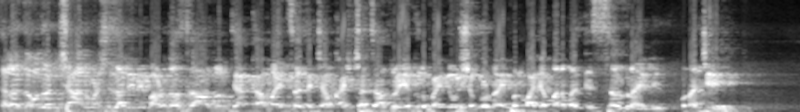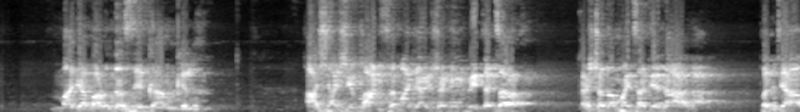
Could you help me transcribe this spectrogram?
त्याला जवळजवळ चार वर्ष झाली मी भारुदासला अजून त्या कामायचं त्याच्या कष्टाचा अजून एक रुपये देऊ शकलो नाही पण माझ्या मनामध्ये सल राहिली. कोणाची? माझ्या भानुदासने काम केलं. अशा अशी माणसं माझ्या आयुष्यात मी त्याचा कष्टाचा पैसा देणार पण त्या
